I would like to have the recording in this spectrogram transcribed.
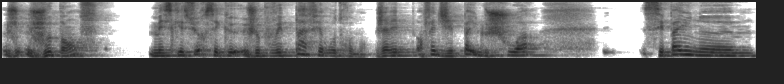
je, je, pense, mais ce qui est sûr, c'est que je pouvais pas faire autrement. J'avais, en fait, j'ai pas eu le choix. C'est pas une,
